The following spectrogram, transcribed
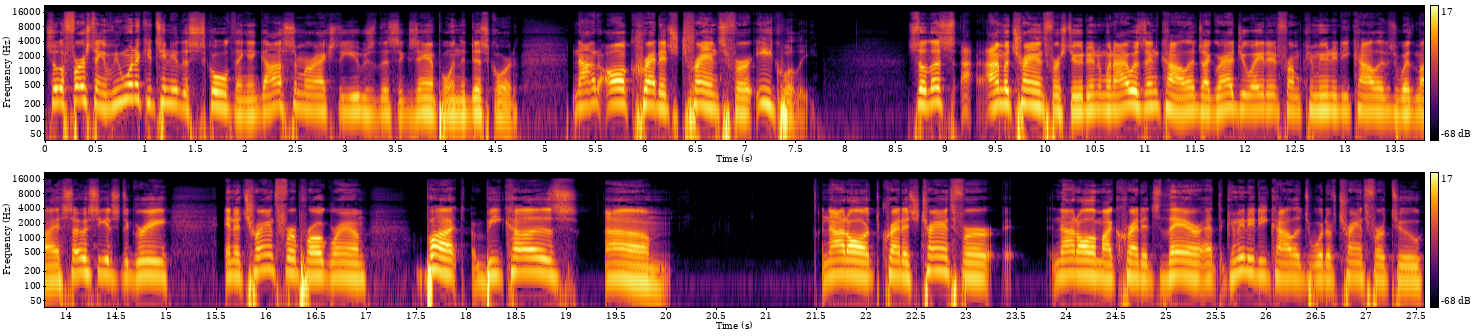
So the first thing, if we want to continue the school thing, and Gossamer actually used this example in the Discord, not all credits transfer equally. So let's I'm a transfer student. When I was in college, I graduated from community college with my associate's degree in a transfer program, but because um, not all credits transfer. Not all of my credits there at the community college would have transferred to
